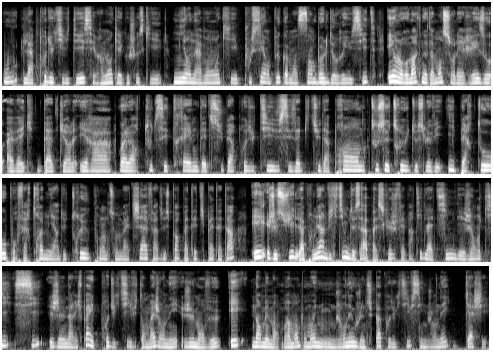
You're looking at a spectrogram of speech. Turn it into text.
où la productivité, c'est vraiment quelque chose qui est mis en avant, qui est poussé un peu comme un symbole de réussite. Et on le remarque notamment sur les réseaux avec That Girl Era, ou alors toutes ces trends d'être super productive, ces habitudes à prendre, tout ce truc de se lever hyper tôt pour faire 3 milliards de trucs, prendre son matcha, faire du sport patati patata. Et je suis la première victime de ça parce que je fais partie de la team des gens qui, si je n'arrive pas à être productive dans ma journée, je m'en veux énormément. Vraiment, pour moi, une, journée où je ne suis pas productive, c'est une journée gâchée.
